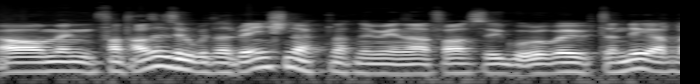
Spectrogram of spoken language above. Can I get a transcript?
Ja, men fantastiskt roligt att rangen har öppnat nu i alla fall så det går att vara ute en del.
